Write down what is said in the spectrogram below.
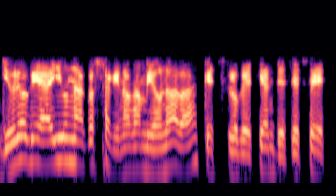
yo creo que hay una cosa que no ha cambiado nada, que es lo que decía antes, ese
